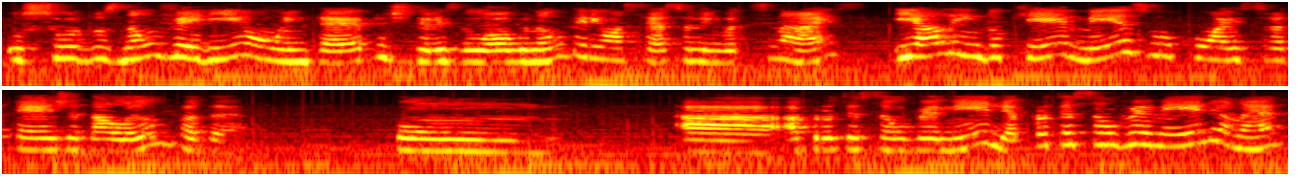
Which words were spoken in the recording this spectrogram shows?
os surdos não veriam o intérprete, então eles logo não teriam acesso à língua de sinais. E além do que, mesmo com a estratégia da lâmpada, com a, a proteção vermelha, proteção vermelha, né?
